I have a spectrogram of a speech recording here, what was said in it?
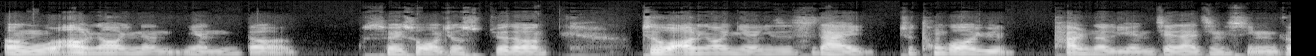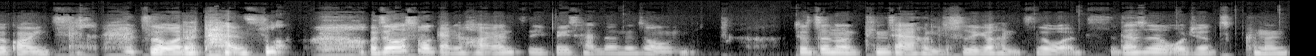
嗯，我二零二一年年的，所以说我就是觉得。就是我二零二一年一直是在就通过与他人的连接来进行一个关于自 自我的探索。我这么说，感觉好像自己非常的那种，就真的听起来很是一个很自我的词。但是我觉得可能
